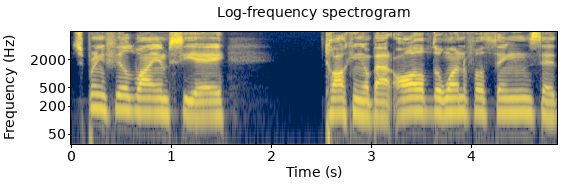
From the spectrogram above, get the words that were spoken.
Springfield YMCA, talking about all of the wonderful things that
